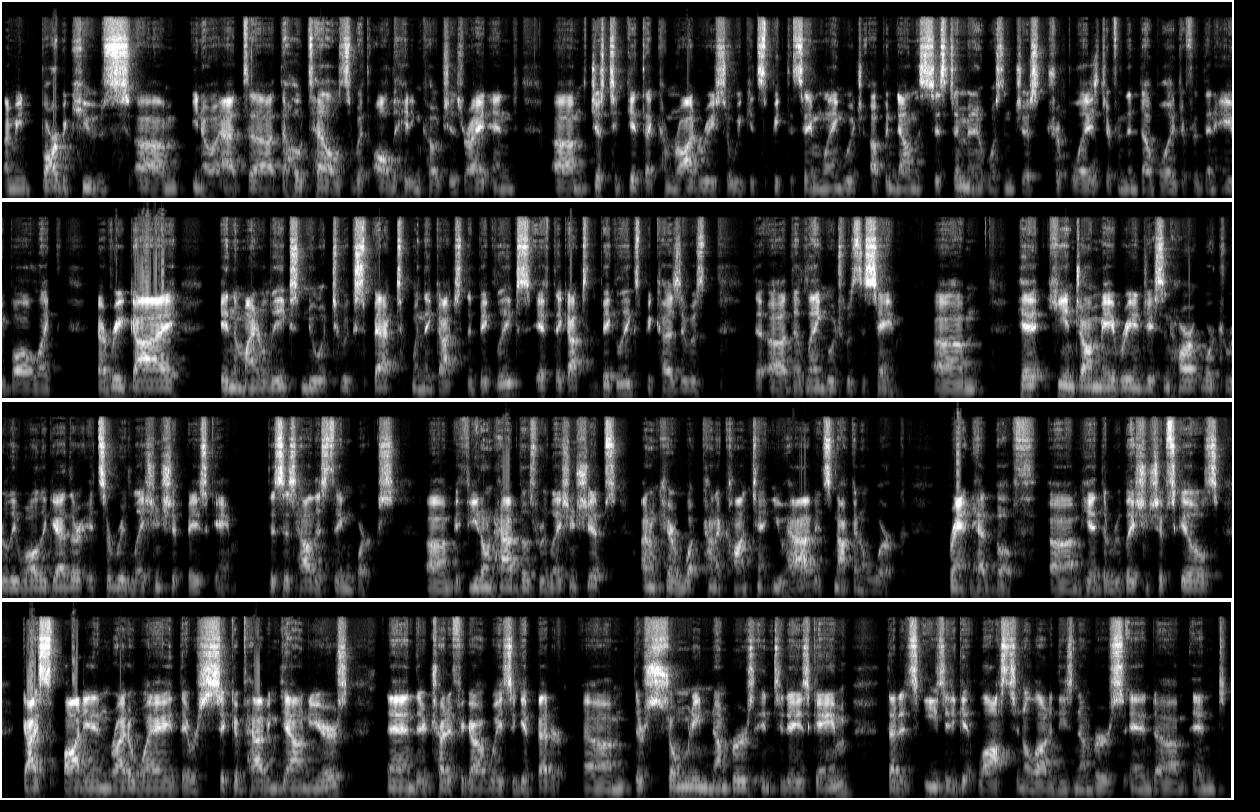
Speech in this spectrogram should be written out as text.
I mean, barbecues, um, you know, at uh, the hotels with all the hitting coaches, right? And um, just to get that camaraderie so we could speak the same language up and down the system. And it wasn't just AAA is different than double A, different than A ball. Like every guy in the minor leagues knew what to expect when they got to the big leagues, if they got to the big leagues, because it was, uh, the language was the same. Um, he, he and John Mabry and Jason Hart worked really well together. It's a relationship based game. This is how this thing works. Um, if you don't have those relationships, I don't care what kind of content you have, it's not going to work. Brant had both. Um, he had the relationship skills. Guys spot in right away. They were sick of having down years and they try to figure out ways to get better. Um, there's so many numbers in today's game that it's easy to get lost in a lot of these numbers and um, and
